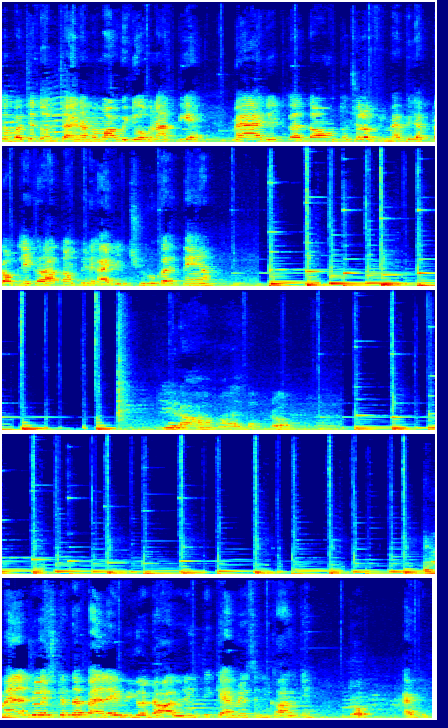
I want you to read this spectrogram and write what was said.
तो बचे तो ना मम्मा वीडियो बनाती है। मैं एडिट करता हूँ तो चलो फिर मैं अभी लैपटॉप लेकर आता हूँ, फिर एडिट शुरू करते हैं हम। ये रहा हमारा लैपटॉप तो मैंने जो इसके अंदर पहले वीडियो डाल ली थी कैमरे से निकाल के तो एडिट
